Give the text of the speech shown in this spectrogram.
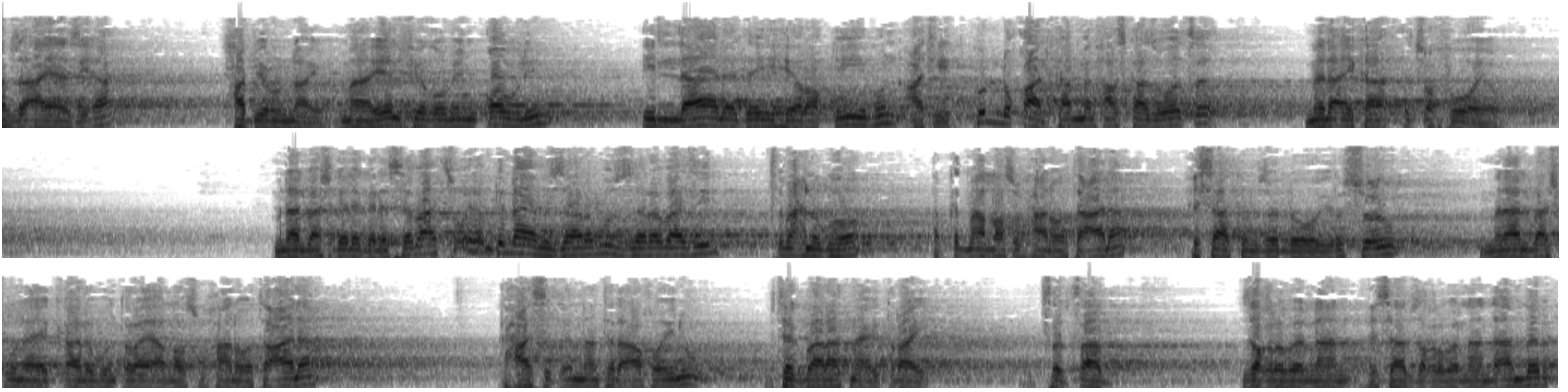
ኣብዚ ኣያ እዚኣ ሓቢሩና እዩ ማ የልፊظ ምን قውል إላ ለደይህ ረቂቡ ዓቲድ ኩሉ ቃል ካብ መልሓስካ ዝወፅእ መላእካ እፅሕፍዎ እዮ ምናልባሽ ገለገለ ሰባት ስቁኢሎም ግላ ዮም ዝዛረቡ ዝዘረባ እዚ ፅማሕ ንግሆ ኣብ ቅድሚ ኣላ ስብሓን ወተዓላ ሕሳብ ከም ዘለዎ ይርስዑ ምናልባሽ እውን ኣየቃለቡን ጥራይ ኣላ ስብሓን ወተዓላ ክሓስበና እንተ ኮይኑ ብተግባራትና ዩ ጥራይ ፀብፃብ ዘቕርበልናን ሕሳብ ዘቕርበልናን ዳኣ እምበር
